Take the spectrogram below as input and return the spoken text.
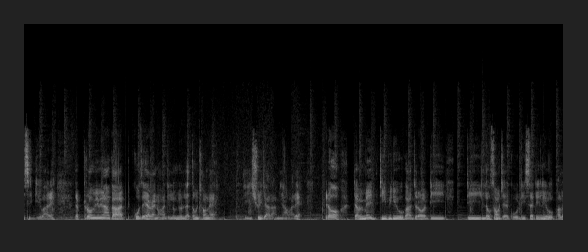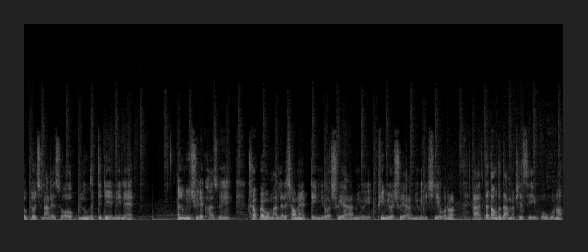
အဆင်ပြေပါတယ်တော်တော်များများက60ရာခိုင်နှုန်းကဒီလိုမျိုးလက်သုံးချောင်းနဲ့ဒီရွှေ့ကြတာများပါတယ်အဲ့တော့ဒါပေမဲ့ဒီဗီဒီယိုကကျတော့ဒီဒီလုံဆောင်ချက်ကိုဒီ setting လေးကိုဘာလို့ပြောချင်တာလဲဆိုတော့လူအစ်စ်တွေအနေနဲ့ အဲ့လိုမျိုးရွှေ့တဲ့ခါဆိုရင် track pad ပေါ်မှာလက်တစ်ချောင်းနဲ့တင်ပြီးတော့ရွှေ့ရတာမျိုးတွေဖိပြီးတော့ရွှေ့ရတာမျိုးတွေရှိရပါတော့အာတက်တောင့်တတာမဖြစ်စေဘူးပေါ့နော်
